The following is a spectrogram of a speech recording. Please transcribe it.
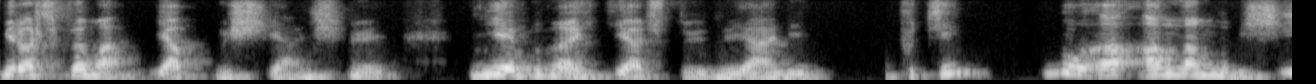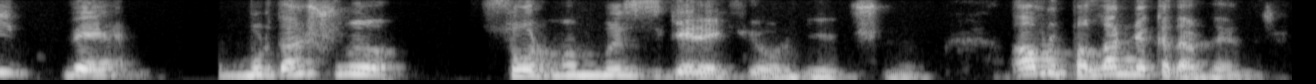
Bir açıklama yapmış yani. Şimdi niye buna ihtiyaç duydu yani Putin? Bu anlamlı bir şey ve buradan şunu sormamız gerekiyor diye düşünüyorum. Avrupalılar ne kadar dayanacak?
